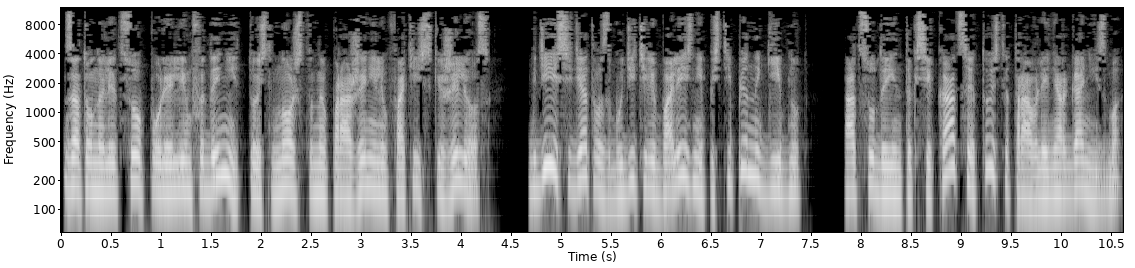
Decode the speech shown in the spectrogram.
зато на лицо полилимфоденит, то есть множественное поражение лимфатических желез, где и сидят возбудители болезни и постепенно гибнут, отсюда и интоксикация, то есть отравление организма.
